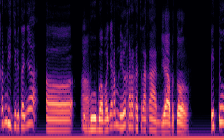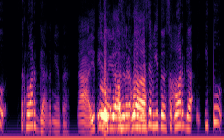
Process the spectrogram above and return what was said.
kan di ceritanya eh ibu bapaknya kan meninggal karena kecelakaan. Ya betul. Itu sekeluarga ternyata. Nah itu, Itu ya maksud gua begitu, sekeluarga. Itu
